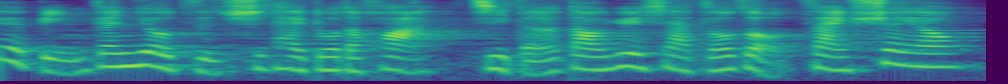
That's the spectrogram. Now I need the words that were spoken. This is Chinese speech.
月饼跟柚子吃太多的话记得到月下走走再睡哦。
